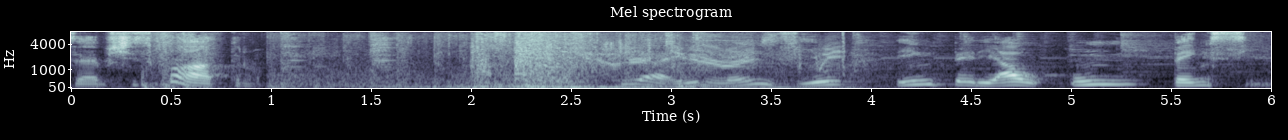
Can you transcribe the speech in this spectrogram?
Zev X4. E aí nem viu Imperial 1 PEN 5.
